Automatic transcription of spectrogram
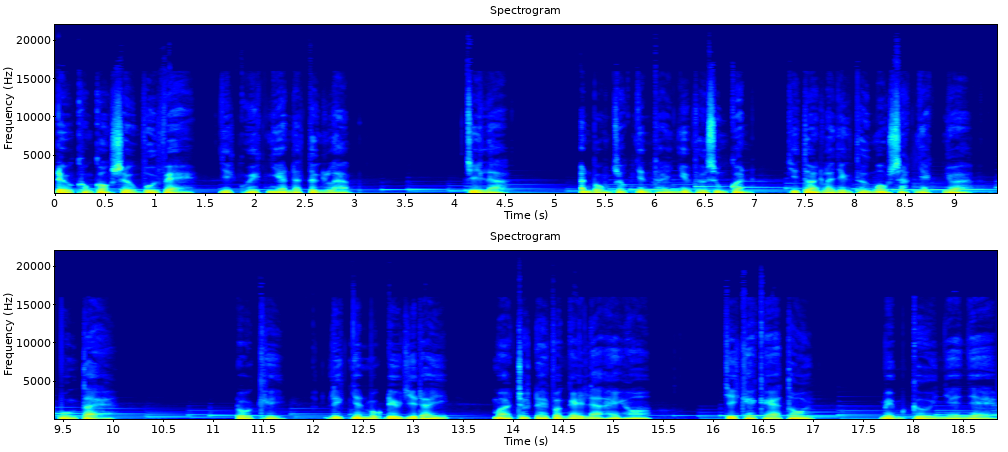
đều không còn sự vui vẻ nhiệt huyết như anh đã từng làm. Chỉ là anh bỗng chốc nhìn thấy nhiều thứ xung quanh, chỉ toàn là những thứ màu sắc nhạt nhòa, buồn tẻ. Đôi khi, liếc nhìn một điều gì đấy mà trước đây vẫn nghĩ là hay ho, chỉ khe khẽ thôi, mỉm cười nhẹ nhẹ.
